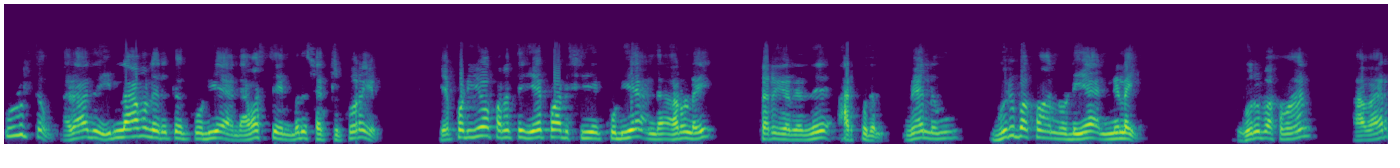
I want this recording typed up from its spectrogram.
புழுக்கம் அதாவது இல்லாமல் இருக்கக்கூடிய அந்த அவஸ்தை என்பது சற்று குறையும். எப்படியோ பணத்தை ஏற்பாடு செய்யக்கூடிய அந்த அருளை தருகிறது அற்புதம். மேலும் குரு பகவானுடைய நிலை. குரு பகவான் அவர்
